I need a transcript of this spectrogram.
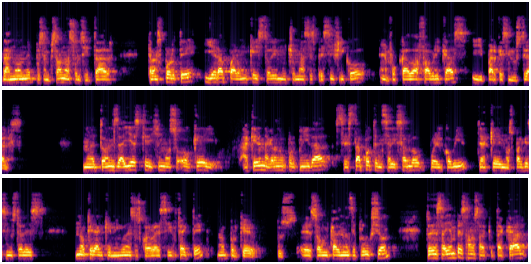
Danone, pues empezaron a solicitar transporte y era para un case study mucho más específico enfocado a fábricas y parques industriales. ¿no? Entonces, de ahí es que dijimos, ok, aquí hay una gran oportunidad, se está potencializando por el COVID, ya que en los parques industriales no querían que ninguno de sus colaboradores se infecte, ¿no? porque pues, eh, son cadenas de producción. Entonces, ahí empezamos a atacar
